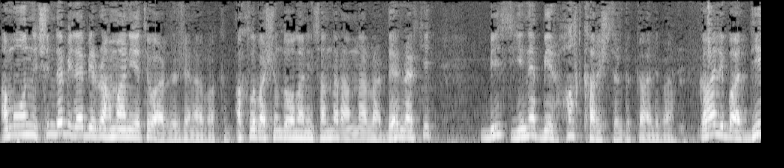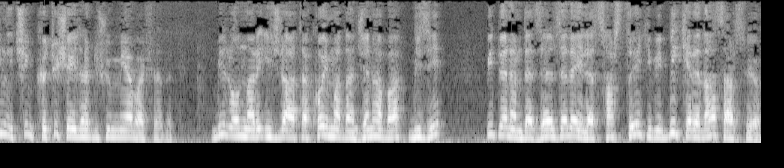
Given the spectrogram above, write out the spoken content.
Ama onun içinde bile bir rahmaniyeti vardır Cenab-ı Hakk'ın. Aklı başında olan insanlar anlarlar. Derler ki biz yine bir halt karıştırdık galiba. Galiba din için kötü şeyler düşünmeye başladık. Biz onları icraata koymadan Cenab-ı Hak bizi bir dönemde zelzeleyle sarstığı gibi bir kere daha sarsıyor.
